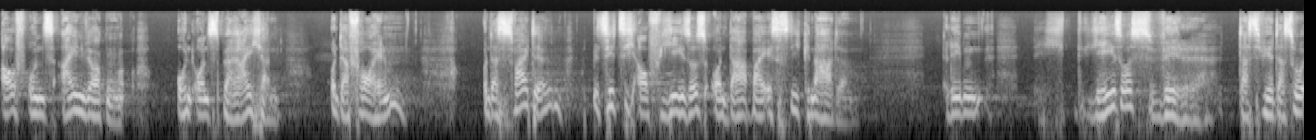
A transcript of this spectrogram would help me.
auf uns einwirken und uns bereichern und erfreuen. Und das Zweite bezieht sich auf Jesus und dabei ist es die Gnade. Lieben, Jesus will, dass wir das so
